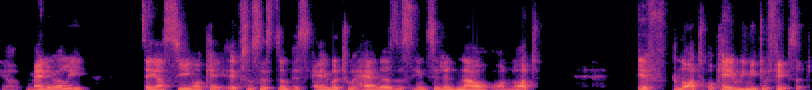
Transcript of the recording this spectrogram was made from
you know, manually. They are seeing okay if the system is able to handle this incident now or not. If not okay we need to fix it.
